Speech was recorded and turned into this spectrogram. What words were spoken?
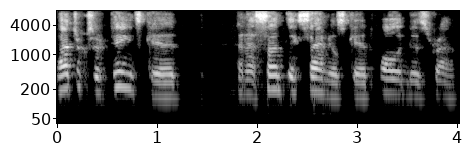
Patrick Surtain's kid, and Asante Samuel's kid all in this draft.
